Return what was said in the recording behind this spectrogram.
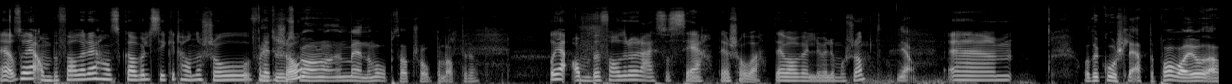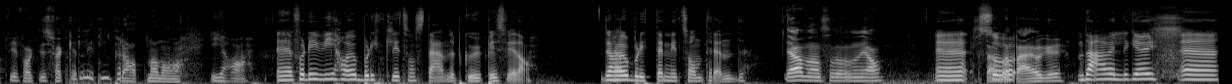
Altså, jeg anbefaler det. Han skal vel sikkert ha noe show, Jeg flere tror show. Jeg mener var oppsatt show på Latter. Og jeg anbefaler å reise og se det showet. Det var veldig, veldig morsomt. Ja. Um, Og det koselige etterpå var jo at vi faktisk fikk en liten prat med nå. ja. Eh, fordi vi har jo blitt litt sånn standup-groupies, vi, da. Det har Ja. jo blitt en litt sånn trend. Ja, men altså, ja. Eh, Standup er jo gøy. Det er veldig gøy. Eh,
